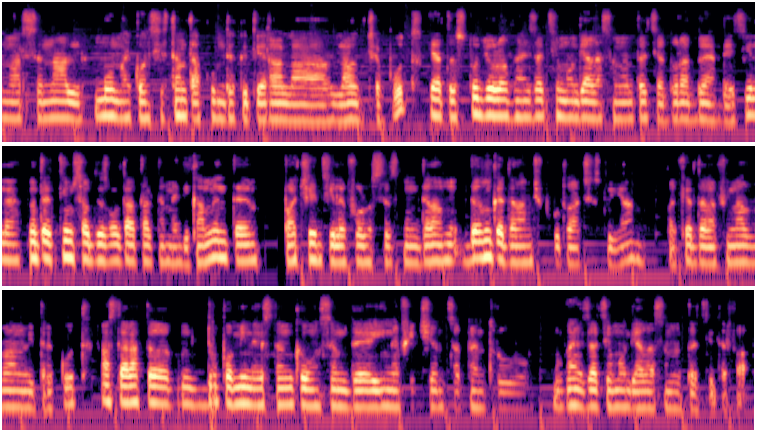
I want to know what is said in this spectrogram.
un arsenal mult mai consistent acum decât era la, la început. Iată, studiul Organizației Mondiale a Sănătății a durat 2 ani de zile. Între timp s-au dezvoltat alte medicamente, pacienții le folosesc de, la, de încă de la începutul acestui an chiar de la finalul anului trecut. Asta arată, după mine, este încă un semn de ineficiență pentru Organizația Mondială a Sănătății, de fapt.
